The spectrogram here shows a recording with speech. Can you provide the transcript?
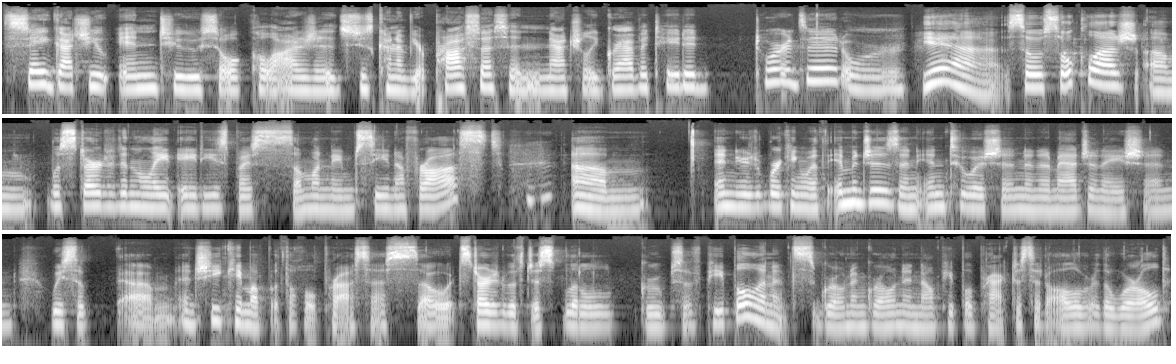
say got you into soul collage? It's just kind of your process and naturally gravitated towards it, or Yeah. So Soul Collage um, was started in the late 80s by someone named Seena Frost. Um, and you're working with images and intuition and imagination. We um, and she came up with the whole process. So it started with just little groups of people, and it's grown and grown, and now people practice it all over the world,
